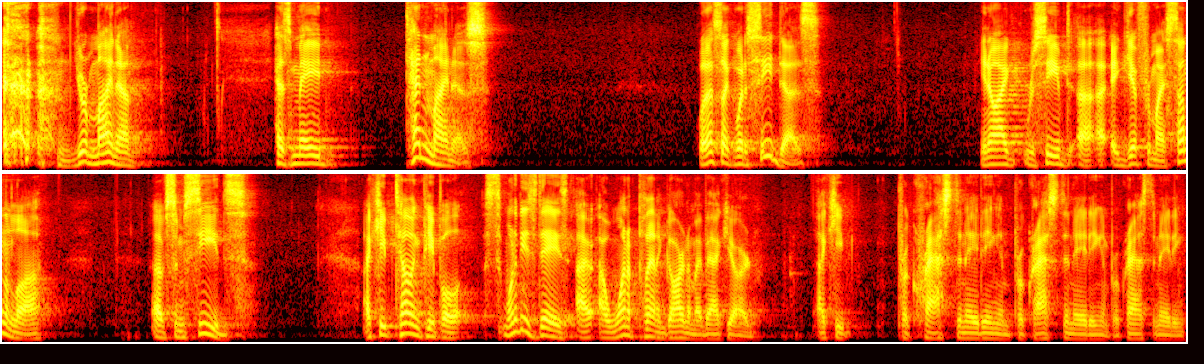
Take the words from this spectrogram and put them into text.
your mina has made 10 minas. Well, that's like what a seed does. You know, I received a, a gift from my son in law of some seeds. I keep telling people, one of these days, I, I want to plant a garden in my backyard. I keep procrastinating and procrastinating and procrastinating.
